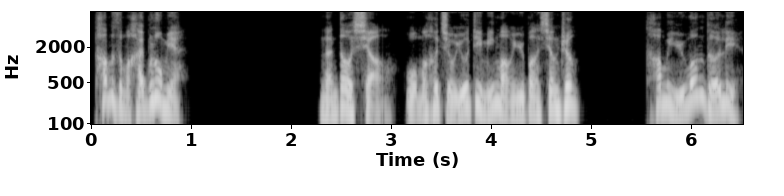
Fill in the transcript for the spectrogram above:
他们怎么还不露面？难道想我们和九幽地冥蟒鹬蚌相争，他们渔翁得利？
